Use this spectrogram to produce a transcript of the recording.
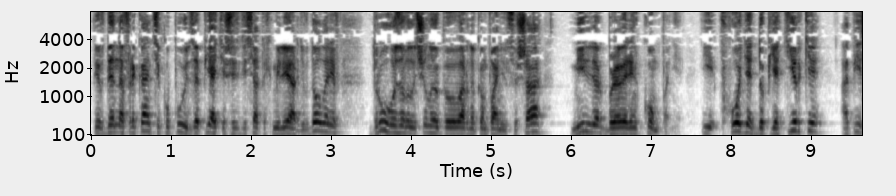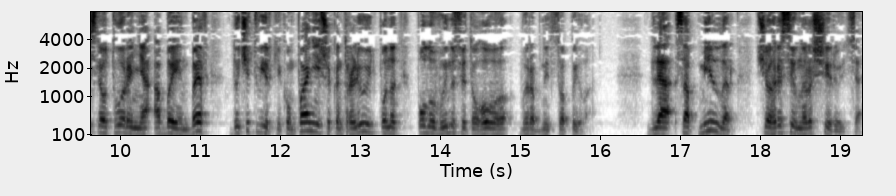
південноафриканці купують за 5,6 мільярдів доларів другу за величиною пивоварну компанію США Miller Brewing Company і входять до п'ятірки, а після утворення АБ до четвірки компаній, що контролюють понад половину світового виробництва пива. Для САП Міллер, що агресивно розширюється,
